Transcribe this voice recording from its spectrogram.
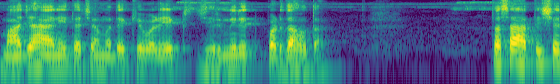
माझ्या आणि त्याच्यामध्ये केवळ एक झिरमिरीत पडदा होता. तसा अतिशय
